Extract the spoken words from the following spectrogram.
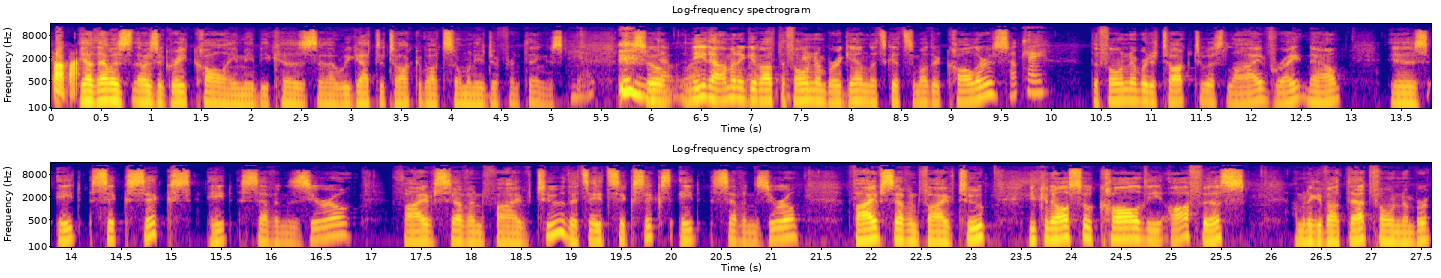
Bye bye. Yeah, that was that was a great call, Amy, because uh, we got to talk about so many different things. Yeah. So, Nita, I'm going to give out the phone okay. number again. Let's get some other callers. Okay. The phone number to talk to us live right now is 866 870 5752. That's 866 870 5752. You can also call the office. I'm going to give out that phone number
